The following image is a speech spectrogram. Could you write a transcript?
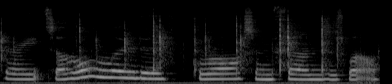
creates a whole load of grass and ferns as well.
